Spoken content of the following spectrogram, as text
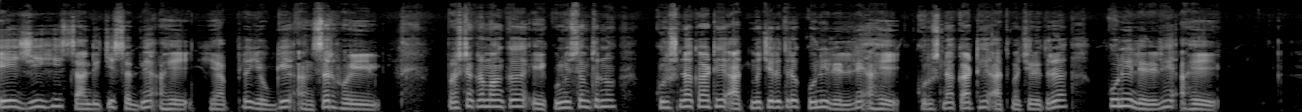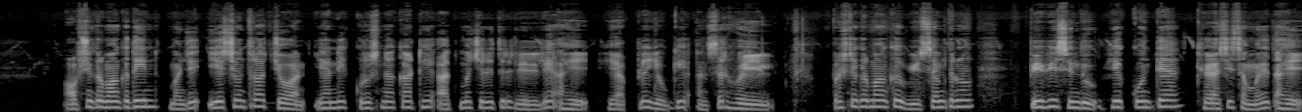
ए जी ही चांदीची संज्ञा आहे. हे आपलं योग्य आन्सर होईल. प्रश्न क्रमांक एकोणीस मित्रांनो कृष्णाकाठी आत्मचरित्र कोणी लिहिलेले आहे? कृष्णाकाठ हे आत्मचरित्र कोणी लिहिलेले आहे? ऑप्शन क्रमांक तीन म्हणजे यशवंतराव चव्हाण यांनी कृष्णाकाठी आत्मचरित्र लिहिलेले आहे. हे आपले योग्य आन्सर होईल. प्रश्न क्रमांक वीस मित्रांनो पी व्ही सिंधू हे कोणत्या खेळाशी संबंधित आहे?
